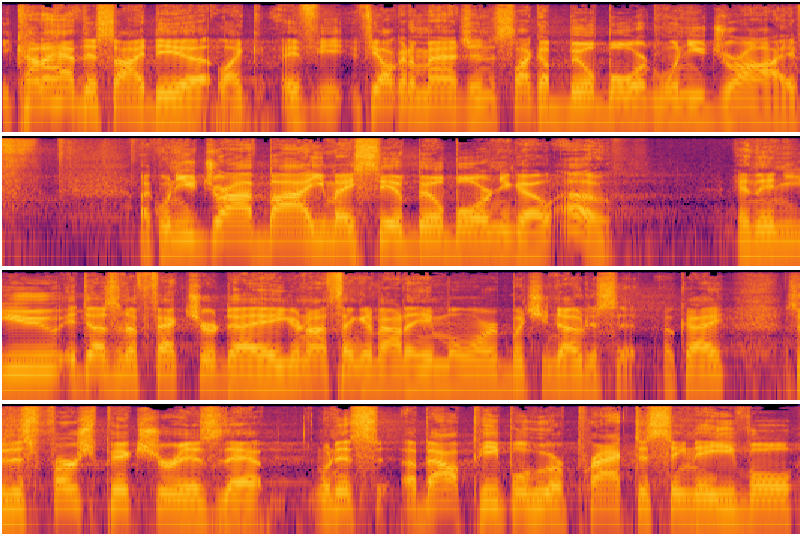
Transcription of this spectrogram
you kind of have this idea, like, if, y- if y'all can imagine, it's like a billboard when you drive. Like, when you drive by, you may see a billboard and you go, oh, and then you, it doesn't affect your day. You're not thinking about it anymore, but you notice it, okay? So, this first picture is that when it's about people who are practicing evil,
